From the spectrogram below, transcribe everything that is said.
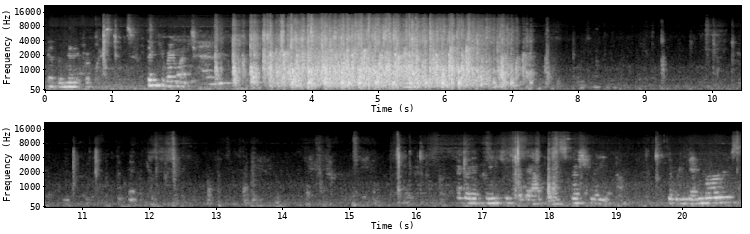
we have a minute for questions. Thank you very much. Thank you for that, and especially um, the rememberers.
